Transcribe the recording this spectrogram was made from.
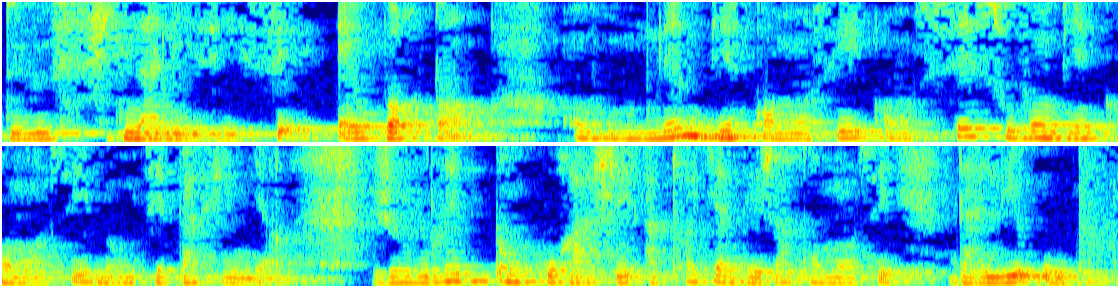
de le finaliser. C'est important. On aime bien commencer, on sait souvent bien commencer, mais on ne sait pas finir. Je voudrais t'encourager, à toi qui as déjà commencé, d'aller au bout.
